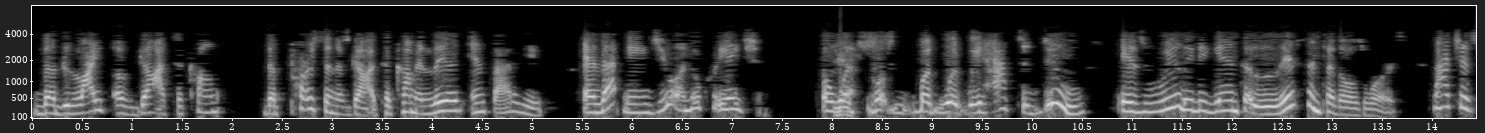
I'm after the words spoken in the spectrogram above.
the life of God to come, the person of God to come and live inside of you. And that means you are a new creation. But what, Yes. what, but what we have to do is really begin to listen to those words, not just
